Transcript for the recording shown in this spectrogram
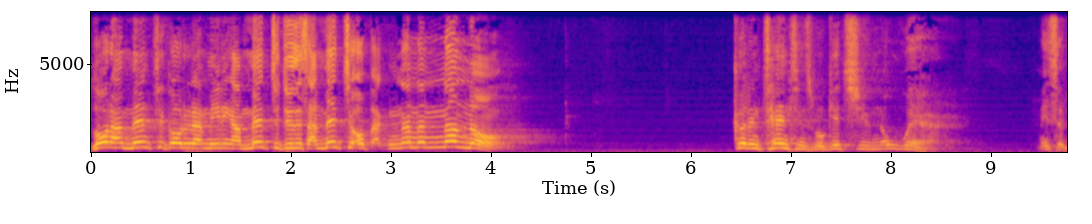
Lord, I meant to go to that meeting. I meant to do this. I meant to open. No, no, no, no. Good intentions will get you nowhere. I mean, it's a,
